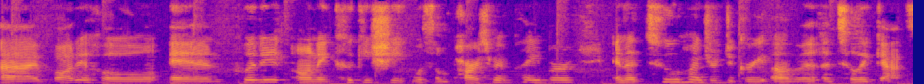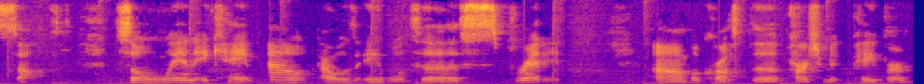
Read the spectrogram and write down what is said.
I bought it whole and put it on a cookie sheet with some parchment paper in a 200 degree oven until it got soft. So when it came out, I was able to spread it um, across the parchment paper,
